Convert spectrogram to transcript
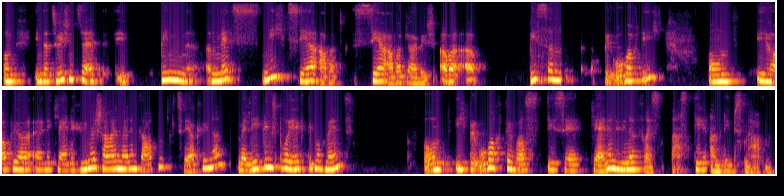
Und in der Zwischenzeit, ich bin nicht, nicht sehr, aber, sehr abergläubisch, aber ein bisschen beobachte ich. Und ich habe ja eine kleine Hühnerschau in meinem Garten, Zwerghühner, mein Lieblingsprojekt im Moment. Und ich beobachte, was diese kleinen Hühner fressen, was die am liebsten haben.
